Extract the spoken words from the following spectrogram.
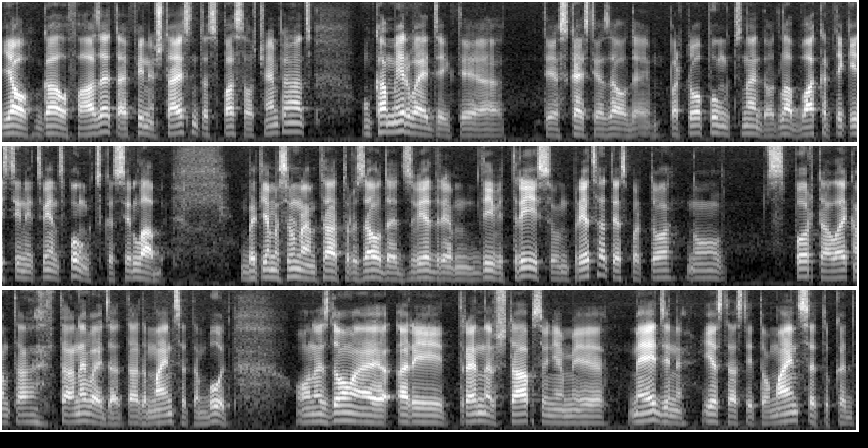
jau gala fāzē, tā ir finiša taisna, tas ir pasaules čempionāts, un kam ir vajadzīgi tie tie skaistie zaudējumi. Par to punktus nedod. Labi, vakar tika izcīnīts viens punkts, kas ir labi. Bet, ja mēs runājam tā, tur zaudēt Zviedriem 2-3 un priecāties par to, nu, sportā laikam tā, tā nevajadzētu tādam mindsetam būt. Un es domāju, arī treneru štābs viņam mēģina iestāstīt to mindsetu, kad,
